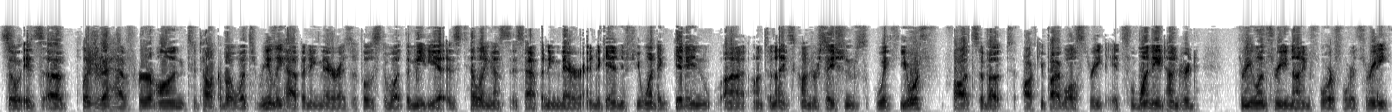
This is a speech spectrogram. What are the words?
So it's a pleasure to have her on to talk about what's really happening there as opposed to what the media is telling us is happening there. And again, if you want to get in uh, on tonight's conversations with your thoughts about Occupy Wall Street, it's 1-800- 313-9443.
